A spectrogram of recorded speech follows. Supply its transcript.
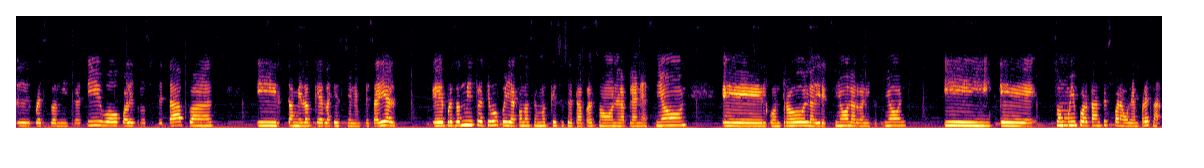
el proceso administrativo, cuáles son sus etapas y también lo que es la gestión empresarial. El proceso administrativo, pues ya conocemos que sus etapas son la planeación, eh, el control, la dirección, la organización y que son muy importantes para una empresa.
